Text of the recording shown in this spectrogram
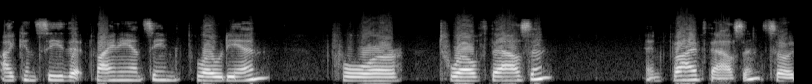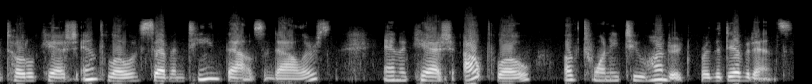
I can see that financing flowed in for 12,000 and 5,000, so a total cash inflow of $17,000 and a cash outflow of 2,200 for the dividends.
